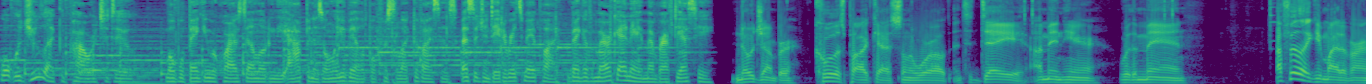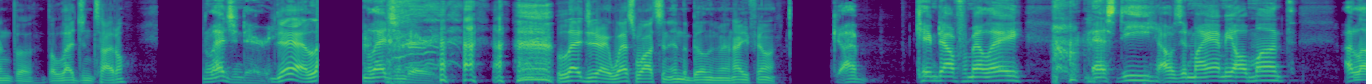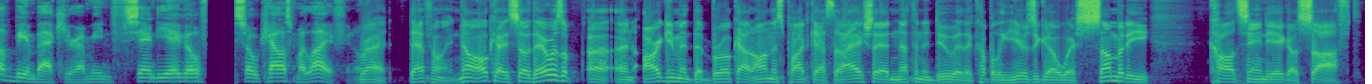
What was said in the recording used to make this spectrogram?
What would you like the power to do? Mobile banking requires downloading the app and is only available for select devices. Message and data rates may apply. Bank of America and a member FDIC. No Jumper, coolest podcast in the world. And today I'm in here with a man. I feel like you might have earned the, the legend title. Legendary. Yeah, le- Legendary. legendary. Wes Watson in the building, man. How you feeling? I came down from LA, SD. I was in Miami all month. I love being back here. I mean, San Diego, SoCal, callous my life, you know. Right. Definitely. No, okay. So there was a uh, an argument that broke out on this podcast that I actually had nothing to do with a couple of years ago where somebody called San Diego soft.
